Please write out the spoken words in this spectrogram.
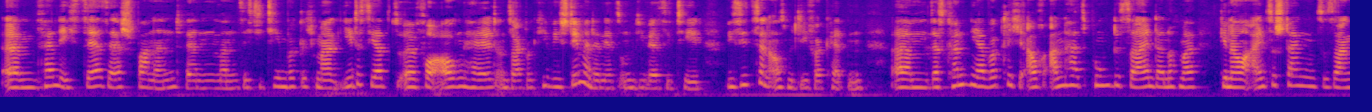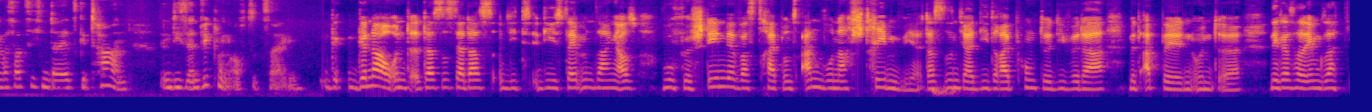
ähm, fände ich sehr, sehr spannend, wenn man sich die Themen wirklich mal jedes Jahr äh, vor Augen hält und sagt, okay, wie stehen wir denn jetzt um Diversität? Wie sieht's denn aus mit Lieferketten? Ähm, das könnten ja wirklich auch Anhaltspunkte sein, da nochmal genauer einzusteigen und zu sagen, was hat sich denn da jetzt getan, in diese Entwicklung aufzuzeigen. G genau, und äh, das ist ja das, die, die Statements sagen ja aus, wofür stehen wir, was treibt uns an, wonach streben wir. Das sind ja die drei Punkte, die wir da mit abbilden. Und äh, Niklas hat eben gesagt,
